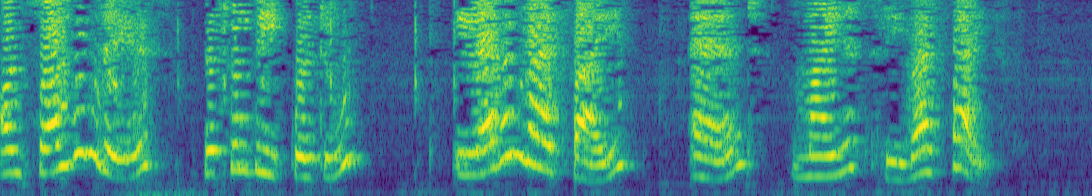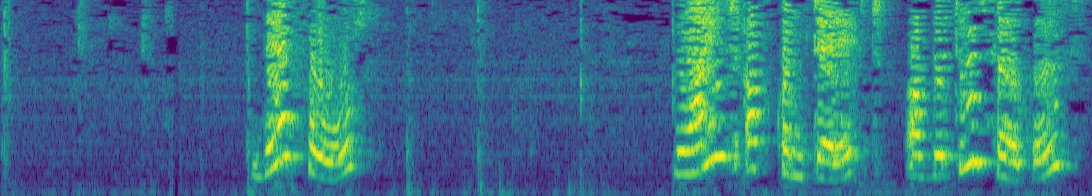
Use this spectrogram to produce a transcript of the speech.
On solving this, this will be equal to 11 by 5 and minus 3 by 5. Therefore, point of contact of the two circles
